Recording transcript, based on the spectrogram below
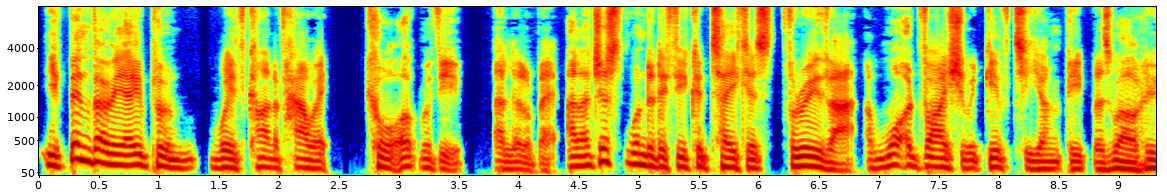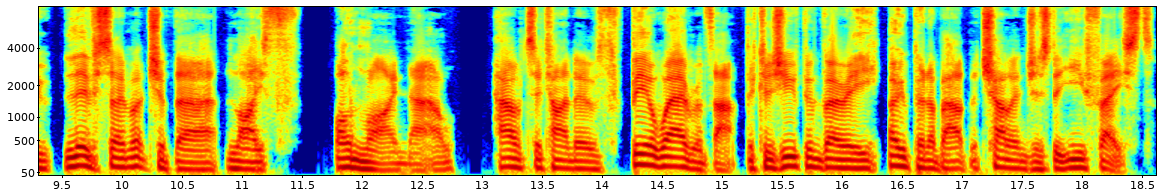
You've been very open with kind of how it caught up with you a little bit. And I just wondered if you could take us through that and what advice you would give to young people as well who live so much of their life online now. how to kind of be aware of that because you've been very open about the challenges that you faced.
